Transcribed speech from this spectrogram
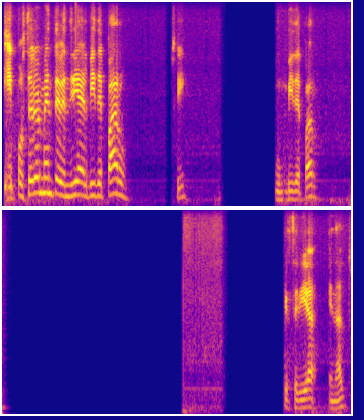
Y posteriormente vendría el bit de paro, ¿sí? Un bit de paro. Sería en alto.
